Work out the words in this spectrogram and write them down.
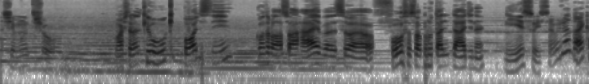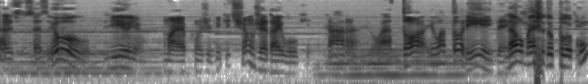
Achei muito show. Mostrando que o Hulk pode sim controlar sua raiva, sua força, sua brutalidade, né? Isso, isso é um Jedi, cara, de sucesso. Eu li uma época um gibi que tinha um Jedi Wookiee. Cara, eu adoro, eu adorei a ideia. Não é o mestre do Plo Koon?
